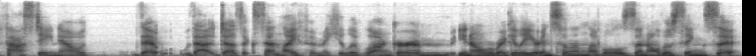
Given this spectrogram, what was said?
fasting now that that does extend life and make you live longer and you know regulate your insulin levels and all those things that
